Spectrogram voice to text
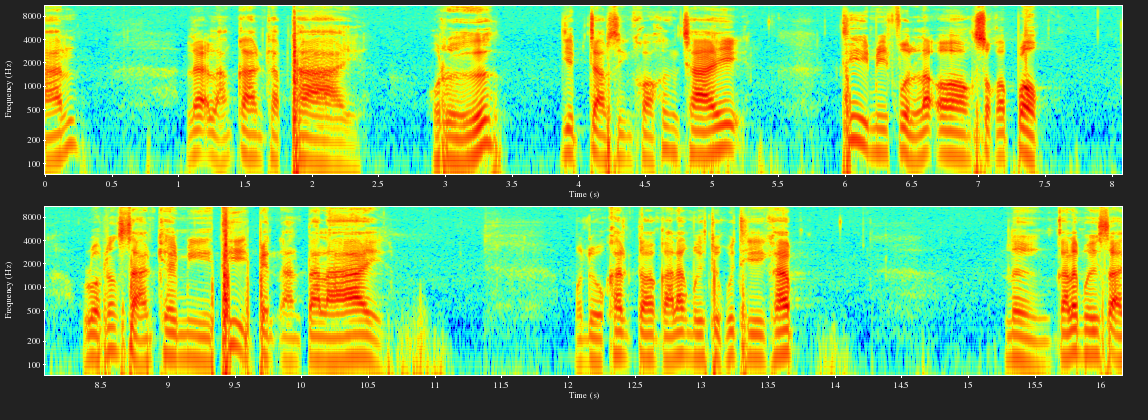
าร และหลังการขับถ่าย หรือหยิบจับสิ่งของเครื่องใช้ ที่มีฝุ่นละอองสกปรกรวมทั้งสารเคมีที่เป็นอันตราย มาดูขั้นตอนการล้างมือถูกวิธีครับ 1. การล้างมือสะอาด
